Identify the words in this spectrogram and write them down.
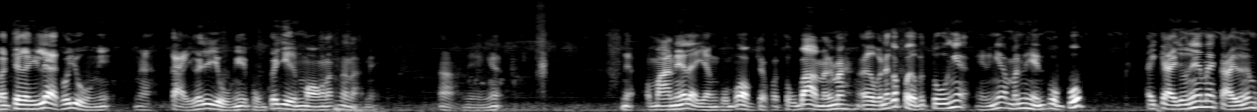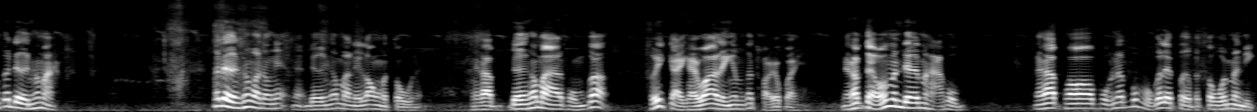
มันเจอทีแรกเขาอยู่ตรงนี้นะไก่ก็จะอยู่ตรงนี้ ผมก็ยืนมองลักษณะนี้อะเนี่ยอย่างเงี้ยเนี่ยประมาณนี้แหละอย่างผมออกจากประตูบ้านมันใช่ไหมเออวันนั้นก็เปิดประตูเงี้ยเห็นเงี้ยมันเห็นผมปุ๊บไอ้ไก่ตัวนี้แม่ไก่ตัวนี้มันก็เดินเข้ามาก็เดินเข้ามาตรงเนี้ยเนี่ยเดินเข้ามาในร่องประตูเนี่ยนะครับ เดินเข้ามาผมก็ เฮ้ยไก่ไก่ว่าอะไรเงี้ยมันก็ถอยออกไปนะครับ แต่ว่ามันเดินมาหาผมนะครับ พอผมนั้นปุ๊บผมก็เลยเปิดประตูให้มันอีก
